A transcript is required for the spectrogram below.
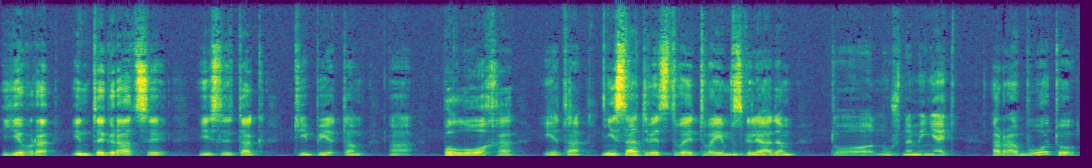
евроинтеграции, если так тебе там а, плохо, и это не соответствует твоим взглядам, то нужно менять работу.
